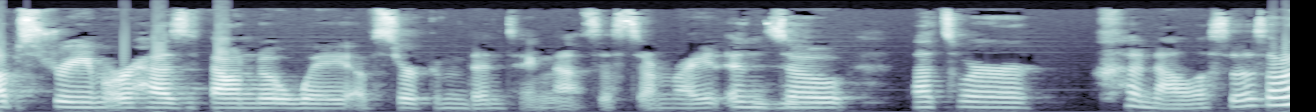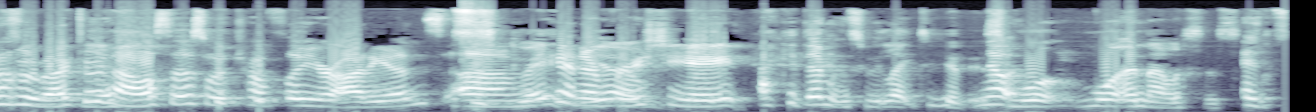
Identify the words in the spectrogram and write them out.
upstream or has found a way of circumventing that system, right? And mm-hmm. so that's where analysis. I'm going to go back to yeah. analysis, which hopefully your audience um, can yeah. appreciate. Academics, we like to hear this. No, more, more analysis. it's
